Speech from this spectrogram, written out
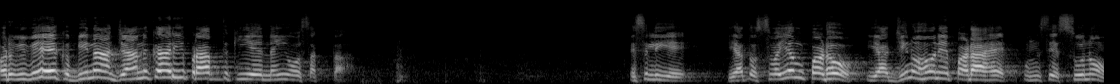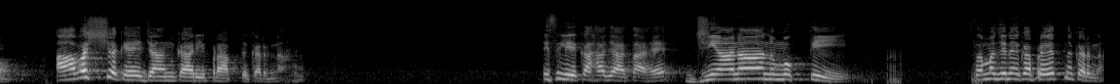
और विवेक बिना जानकारी प्राप्त किए नहीं हो सकता। इसलिए या तो स्वयं पढ़ो या जिन्होंने पढ़ा है, उनसे सुनो। आवश्यक है जानकारी प्राप्त करना। इसलिए कहा जाता है ज्ञानान मुक्ति समझने का प्रयत्न करना।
